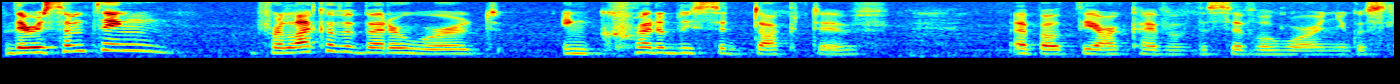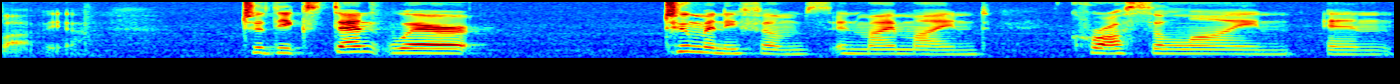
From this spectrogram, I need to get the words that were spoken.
there is something, for lack of a better word, incredibly seductive about the archive of the civil war in Yugoslavia, to the extent where too many films, in my mind, cross the line and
